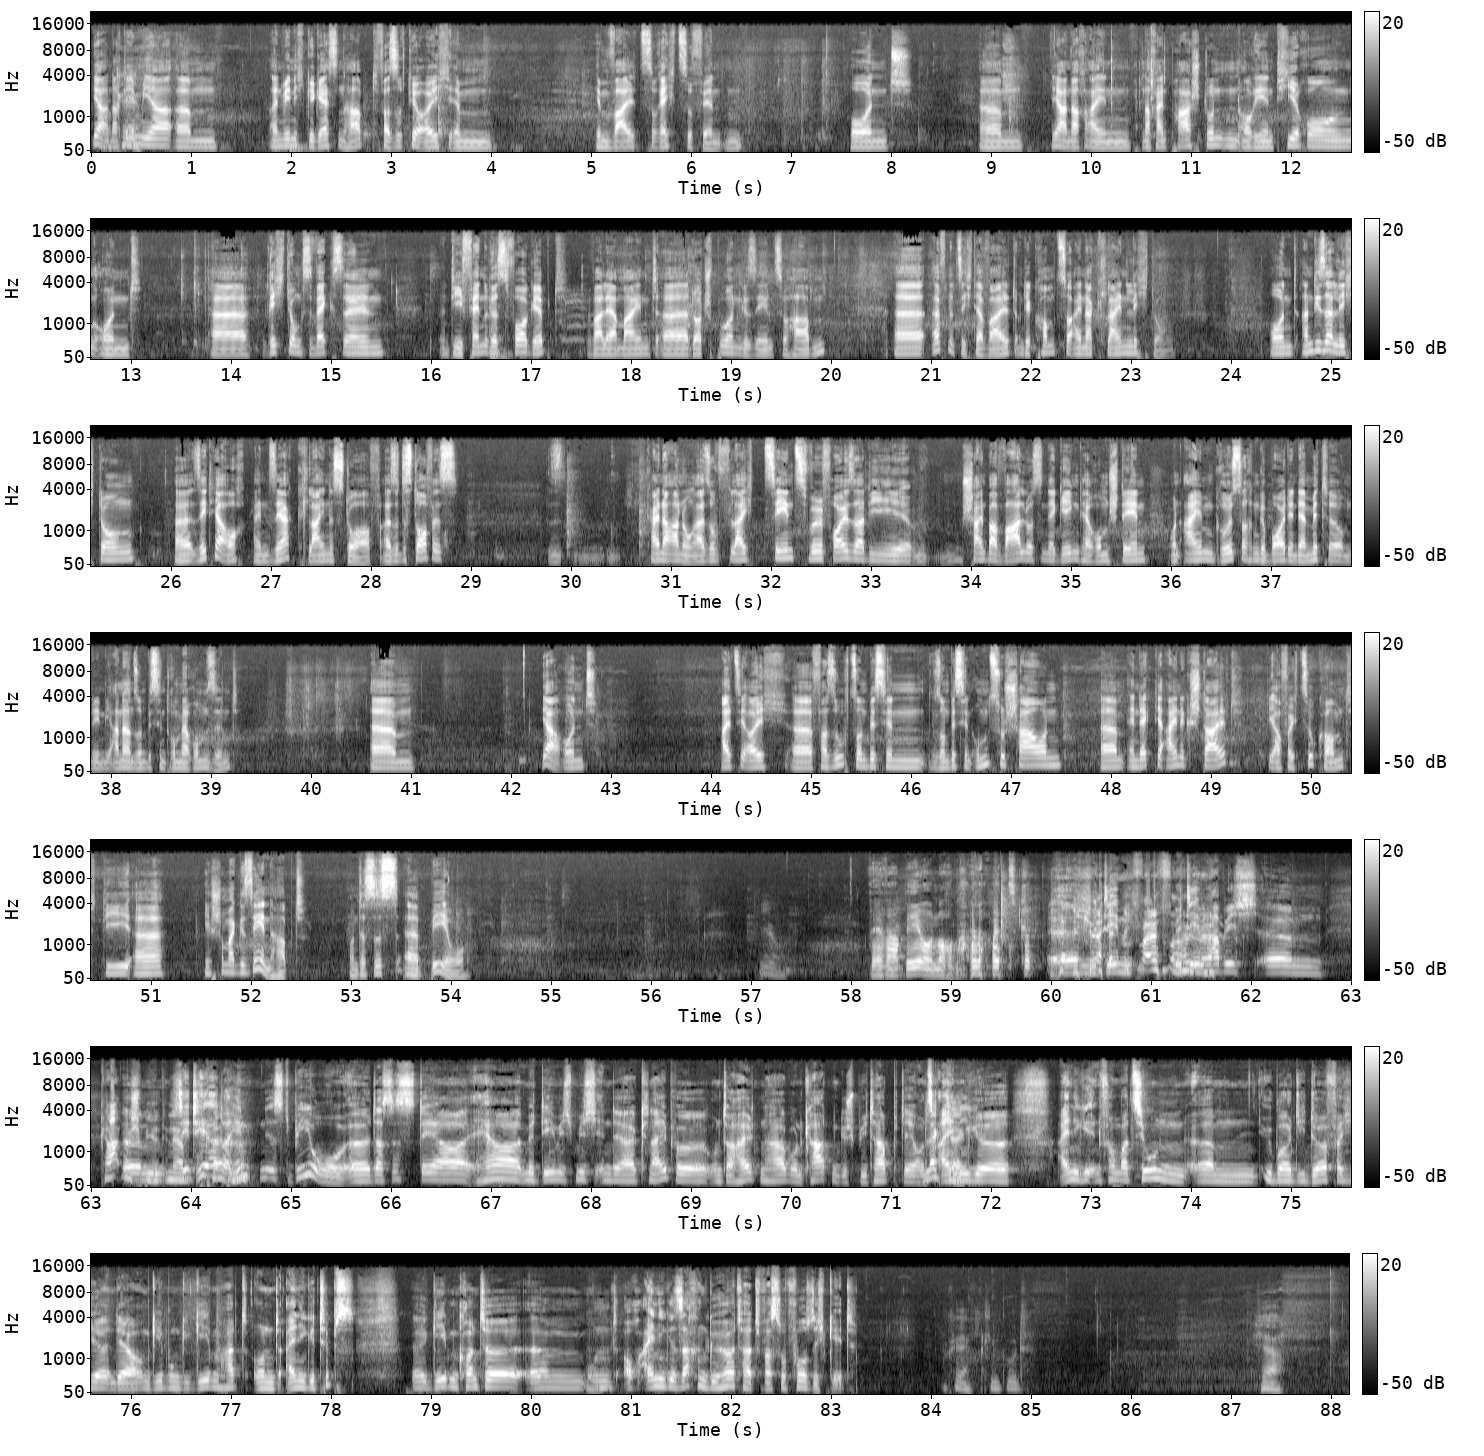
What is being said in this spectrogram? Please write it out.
Ja, Okay. nachdem ihr ähm, ein wenig gegessen habt, versucht ihr euch im, im Wald zurechtzufinden. Und ähm, ja, nach ein, nach ein paar Stunden Orientierung und äh, Richtungswechseln, die Fenris vorgibt, weil er meint, äh, dort Spuren gesehen zu haben, äh, öffnet sich der Wald und ihr kommt zu einer kleinen Lichtung. Und an dieser Lichtung äh, seht ihr auch ein sehr kleines Dorf. Also das Dorf ist, keine Ahnung, also vielleicht 10, 12 Häuser, die scheinbar wahllos in der Gegend herumstehen und einem größeren Gebäude in der Mitte, um den die anderen so ein bisschen drumherum sind. Ähm, ja, und als ihr euch äh, versucht, so ein bisschen, so ein bisschen umzuschauen, ähm, entdeckt ihr eine Gestalt, die auf euch zukommt, die äh, ihr schon mal gesehen habt. Und das ist äh, Beo. Wer war Beo nochmal, Leute? Äh, mit dem, mit dem habe ich ähm, Karten gespielt in ähm, der seht her, da ne? hinten ist Bio. Äh, das ist der Herr, mit dem ich mich in der Kneipe unterhalten habe und Karten gespielt habe, der uns Blackjack. einige, einige Informationen ähm, über die Dörfer hier in der Umgebung gegeben hat und einige Tipps äh, geben konnte ähm, Mhm. und auch einige Sachen gehört hat, was so vor sich geht. Okay, klingt gut. Ja.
